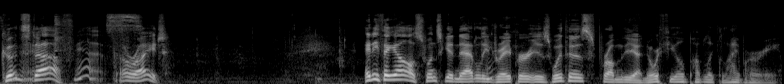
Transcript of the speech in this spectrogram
Good stuff. Yes. All right. Anything else? Once again, Natalie Draper is with us from the Northfield Public Library.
